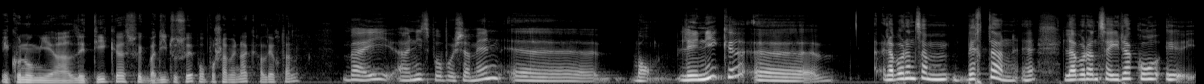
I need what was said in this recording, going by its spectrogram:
ekonomia aldetik, zuek badituzue proposamenak alde hortan? Bai, anitz proposamen, uh, bon, lehenik, uh, laborantza bertan, eh? laborantza irako, eh,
